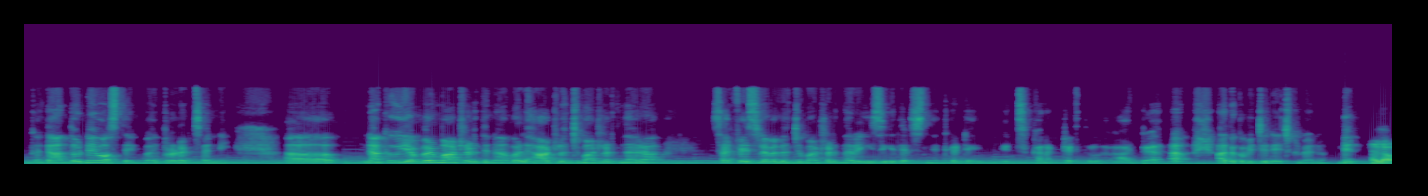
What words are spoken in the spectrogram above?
ఇంకా దాంతోనే వస్తాయి బై ప్రొడక్ట్స్ అన్ని. నాకు ఎవరు మాట్లాడుతున్నా వాళ్ళ హార్ట్ నుంచి మాట్లాడుతున్నారా సర్ఫేస్ లెవెల్ నుంచి మాట్లాడుతున్నారా ఈజీగా తెలుస్తుంది. ఎందుకంటే ఇట్స్ కనెక్టెడ్ టు హార్ట్ అదొక విద్య నేర్చుకున్నాను. హలో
